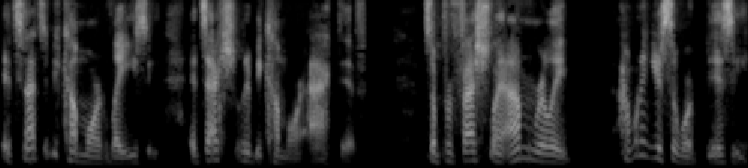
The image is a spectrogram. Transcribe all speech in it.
It's not to become more lazy. It's actually to become more active. So professionally, I'm really I wouldn't use the word busy.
